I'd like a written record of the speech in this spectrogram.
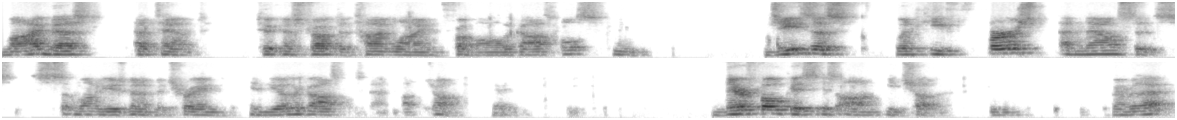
my best attempt to construct a timeline from all the gospels. Hmm. Jesus, when he first announces someone of you is going to betray him in the other gospels, not John, okay? Their focus is on each other. Hmm. Remember that?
